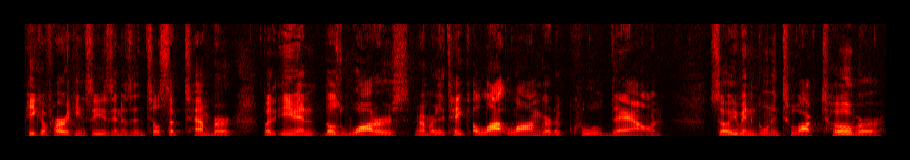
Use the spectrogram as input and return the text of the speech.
peak of hurricane season is until September. But even those waters, remember, they take a lot longer to cool down. So even going into October,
